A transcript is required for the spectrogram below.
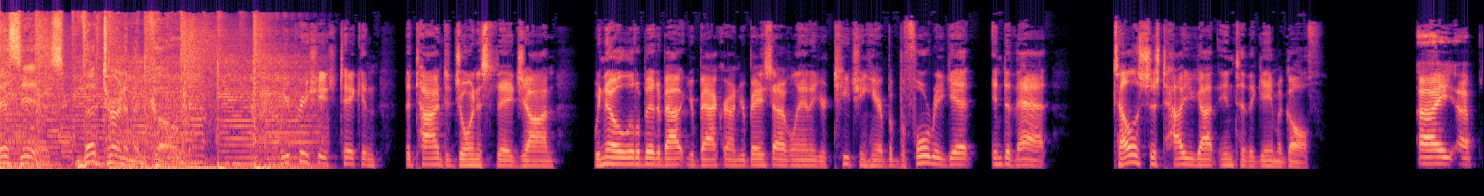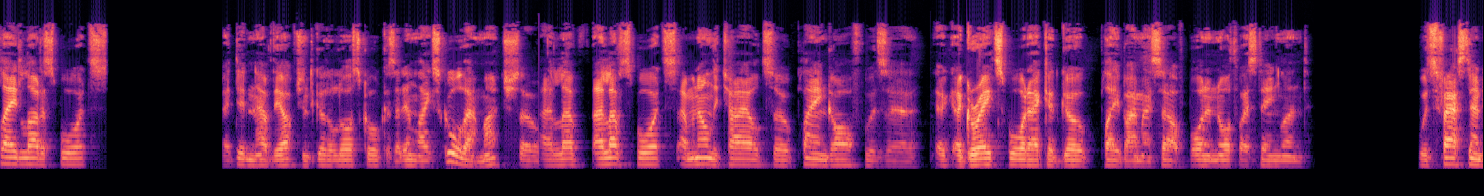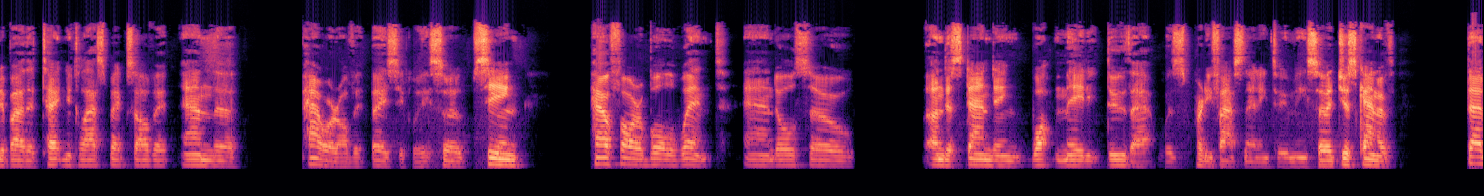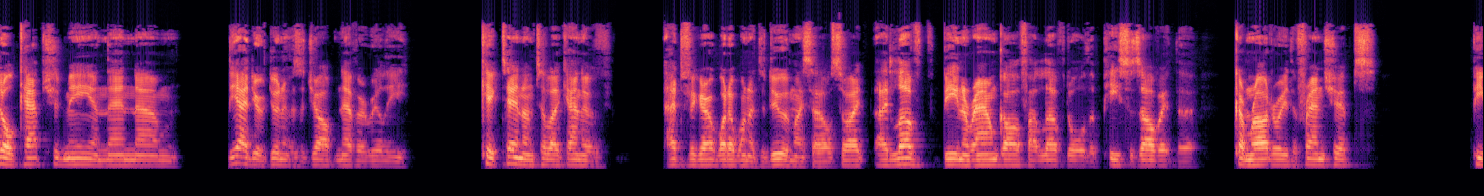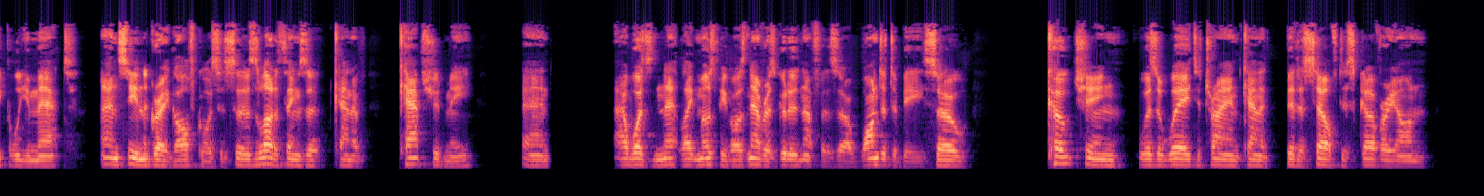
This is The Tournament Code. We appreciate you taking the time to join us today, Jon. We know a little bit about your background. You're based out of Atlanta, you're teaching here. But before we get into that, tell us just how you got into the game of golf. I, I played a lot of sports. I didn't have the option to go to law school because I didn't like school that much. So I love I love sports. I'm an only child, so playing golf was a, a, a great sport I could go play by myself. Born in Northwest England, was fascinated by the technical aspects of it and the power of it, basically. So seeing how far a ball went and also understanding what made it do that was pretty fascinating to me. So it just kind of that all captured me, and then um, the idea of doing it as a job never really kicked in until I kind of had to figure out what I wanted to do with myself. So I I loved being around golf. I loved all the pieces of it, the camaraderie, the friendships, people you met and seeing the great golf courses. So there's a lot of things that kind of captured me. And I was like most people, I was never as good enough as I wanted to be. So coaching was a way to try and kind of bit of self discovery on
